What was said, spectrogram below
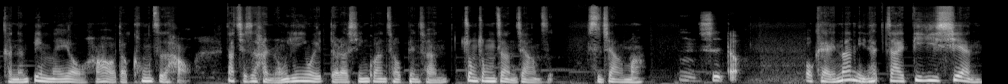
可能并没有好好的控制好，那其实很容易因为得了新冠之后变成重重症这样子，是这样吗？嗯，是的。OK，那你在第一线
